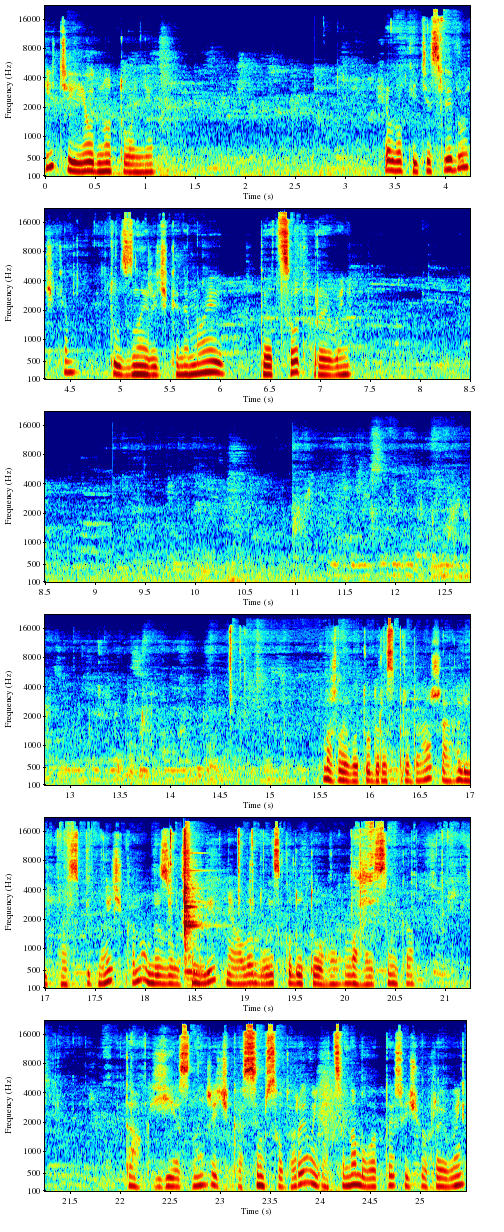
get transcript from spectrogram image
Kitty і однотонні. Hello Kitty слідочки. Тут знижечки немає 500 гривень. Можливо, тут розпродажа, літня спідничка. Ну, не зовсім літня, але близько до того, лагесенька. Так, є знижечка 700 гривень, а ціна була 1000 гривень.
